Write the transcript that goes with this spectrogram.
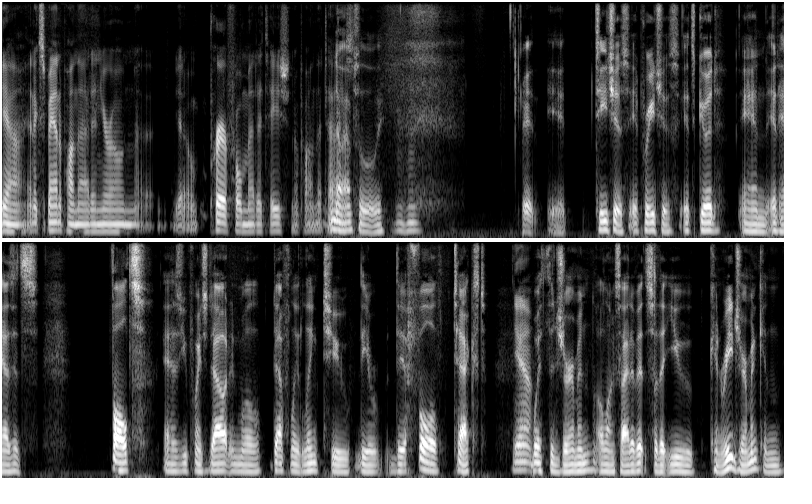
Yeah, and expand upon that in your own, uh, you know, prayerful meditation upon the text. No, absolutely. It it teaches, it preaches, it's good, and it has its faults, as you pointed out, and we'll definitely link to the the full text Yeah, with the German alongside of it, so that you can read German, can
